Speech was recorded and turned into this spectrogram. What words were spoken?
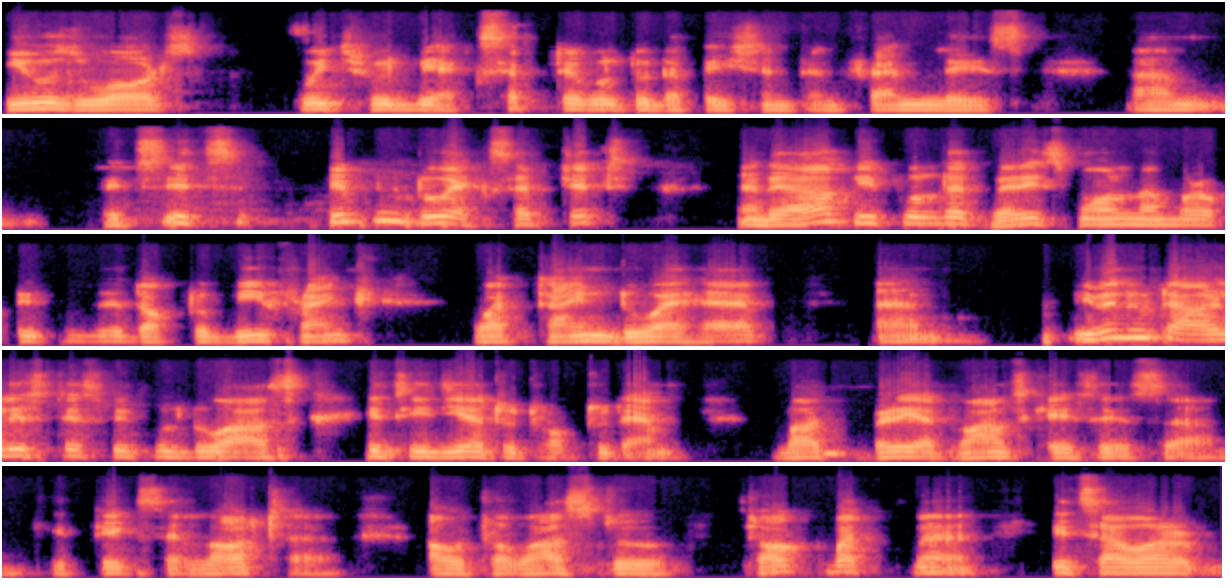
use words which will be acceptable to the patient and families. Um, it's, it's, people do accept it. And there are people that very small number of people, the doctor, be frank, what time do I have? Um, even the early stage, people do ask, it's easier to talk to them. But very advanced cases, um, it takes a lot uh, out of us to talk. But uh, it's our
